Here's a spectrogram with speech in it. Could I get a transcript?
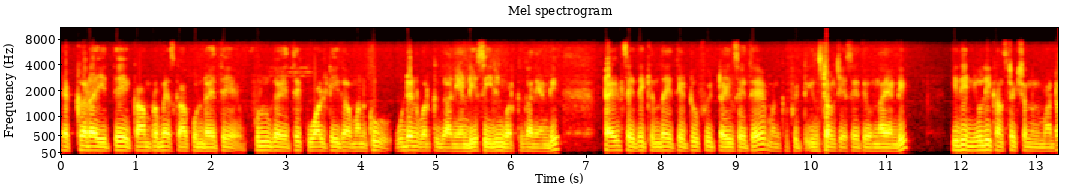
ఎక్కడ అయితే కాంప్రమైజ్ కాకుండా అయితే ఫుల్గా అయితే క్వాలిటీగా మనకు వుడెన్ వర్క్ కానివ్వండి సీలింగ్ వర్క్ కానివ్వండి టైల్స్ అయితే కింద అయితే టూ ఫీట్ టైల్స్ అయితే మనకు ఫిట్ ఇన్స్టాల్ చేసి అయితే ఉన్నాయండి. ఇది న్యూలీ కన్స్ట్రక్షన్ అన్నమాట.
